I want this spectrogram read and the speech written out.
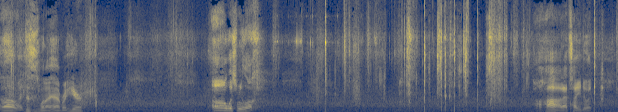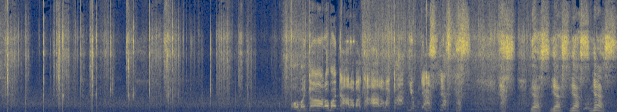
Alright, this is what I have right here. Oh, wish me luck. Aha, that's how you do it. Oh my god, oh my god, oh my god, oh my god, you, yes, yes, yes, yes, yes, yes, yes, yes.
